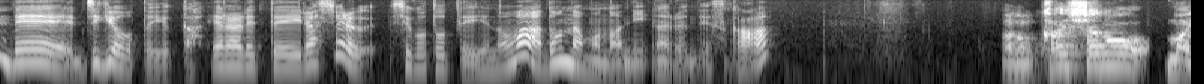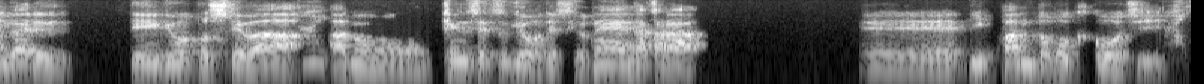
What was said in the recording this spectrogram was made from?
インで事業というか、やられていらっしゃる仕事っていうのは、どんなものになるんですか？あの、会社の、まあ、いわゆる営業としては、はい、あの、建設業ですよね。だから、えー、一般土木工事、はい、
